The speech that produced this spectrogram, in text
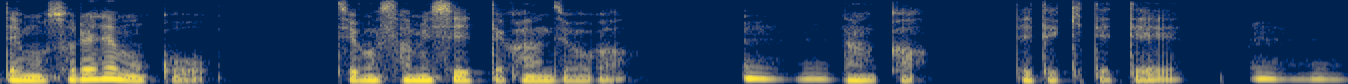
でもそれでもこう自分寂しいって感情がなんか出てきててうんうん。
